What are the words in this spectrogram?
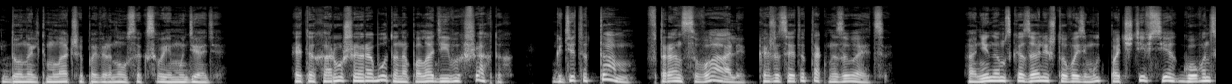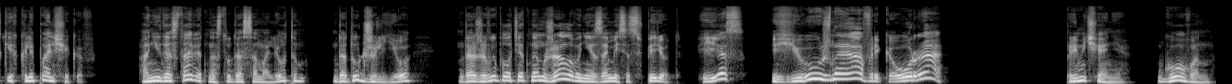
Дональд-младший повернулся к своему дяде. «Это хорошая работа на палладиевых шахтах. Где-то там, в Трансваале, кажется, это так называется. Они нам сказали, что возьмут почти всех гованских клепальщиков. Они доставят нас туда самолетом, дадут жилье, даже выплатят нам жалование за месяц вперед. Ес! Южная Африка! Ура! Примечание. Гован.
